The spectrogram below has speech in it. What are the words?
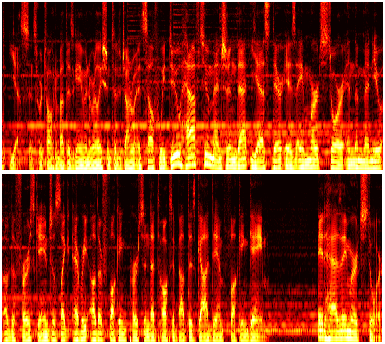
And yes, since we're talking about this game in relation to the genre itself, we do have to mention that yes, there is a merch store in the menu of the first game, just like every other fucking person that talks about this goddamn fucking game. It has a merch store.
